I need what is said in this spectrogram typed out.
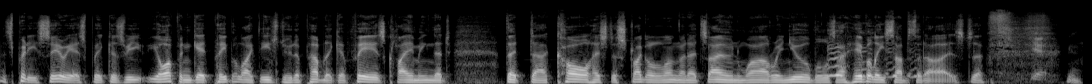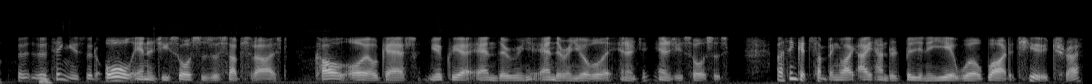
that's pretty serious because we you often get people like the Institute of Public Affairs claiming that that uh, coal has to struggle along on its own while renewables are heavily subsidised. Uh, Yeah. The, the thing is that all energy sources are subsidised: coal, oil, gas, nuclear, and the and the renewable energy energy sources. I think it's something like 800 billion a year worldwide. It's huge, right?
